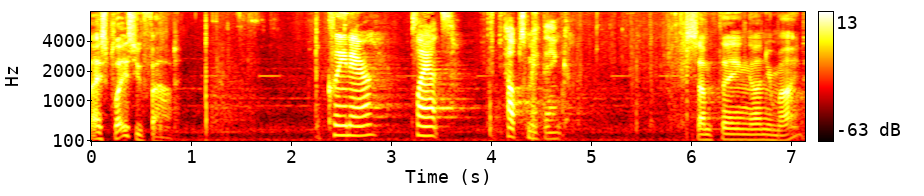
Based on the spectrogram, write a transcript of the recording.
Nice place you found. Clean air, plants, helps me think. Something on your mind?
